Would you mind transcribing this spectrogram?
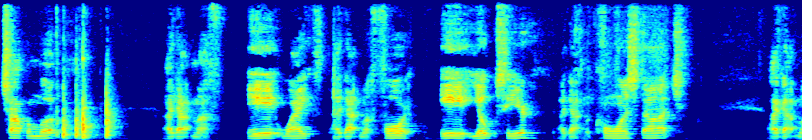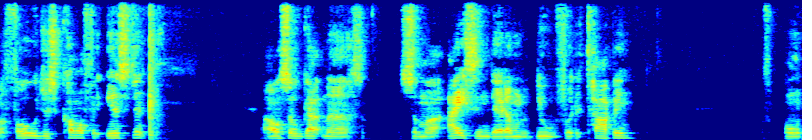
chop them up. I got my egg whites. I got my four egg yolks here. I got my cornstarch. I got my Folgers coffee instant. I also got my some uh, icing that I'm gonna do for the topping. On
